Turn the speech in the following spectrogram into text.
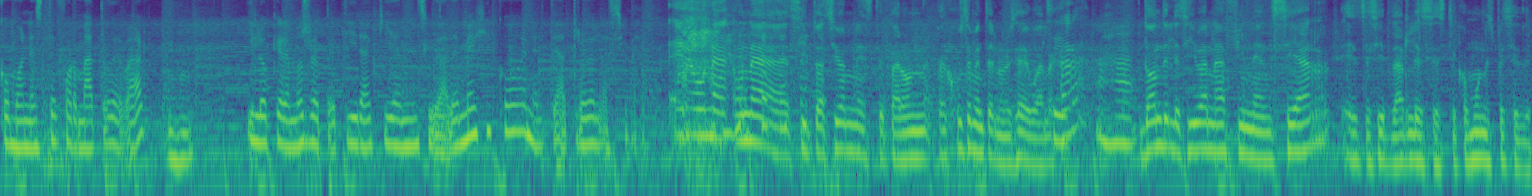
como en este formato de bar. Y lo queremos repetir aquí en Ciudad de México, en el Teatro de la Ciudad. Era una, una situación este, para, justamente la Universidad de Guadalajara, donde les iban a financiar, es decir, darles este, como una especie de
